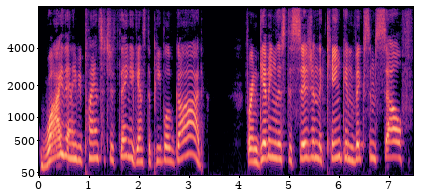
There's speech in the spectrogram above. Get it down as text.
why then have you planned such a thing against the people of God? For in giving this decision, the king convicts himself.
